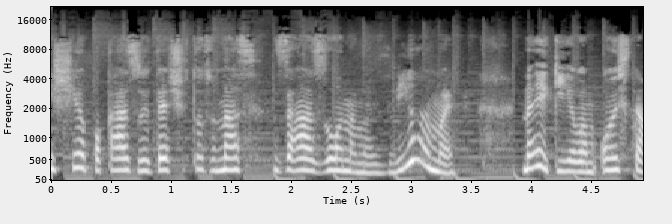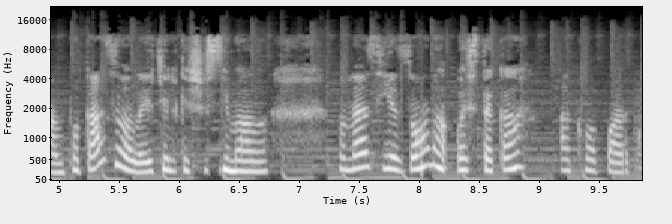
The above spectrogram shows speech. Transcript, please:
І ще показую те, що тут у нас за зонами з вілами, да, які я вам ось там показувала, я тільки що знімала. У нас є зона ось така аквапарку.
